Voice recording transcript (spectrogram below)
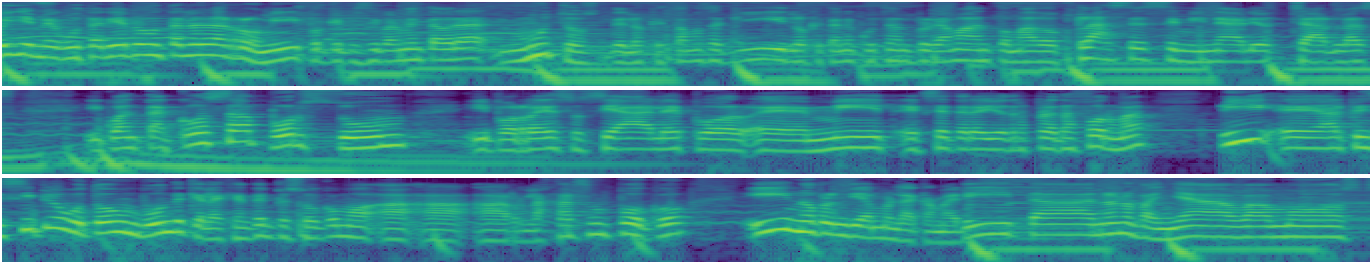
Oye, me gustaría preguntarle a la Romy, porque principalmente ahora muchos de los que estamos aquí, los que están escuchando el programa, han tomado clases, seminarios, charlas y cuánta cosa por Zoom y por redes sociales, por eh, Meet, etcétera, y otras plataformas. Y eh, al principio hubo todo un boom de que la gente empezó como a, relajarse un poco y no prendíamos la camarita, no nos bañábamos,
